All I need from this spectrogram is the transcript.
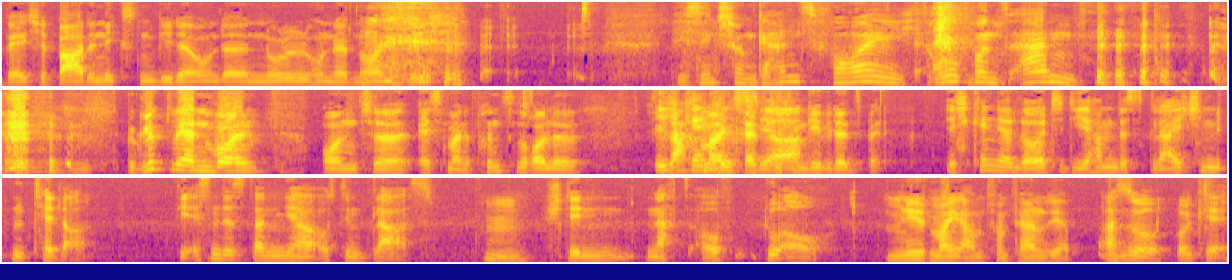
welche Badenixen wieder unter 0, 190. Wir sind schon ganz feucht. Ruf uns an. Beglückt werden wollen und äh, esse meine Prinzenrolle. Ich Lach mal das, kräftig ja. und gehe wieder ins Bett. Ich kenne ja Leute, die haben das gleiche mit Nutella. Die essen das dann ja aus dem Glas. Stehen nachts auf. Du auch. Nee, das mache ich abends vom Fernseher. Ach so, okay.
